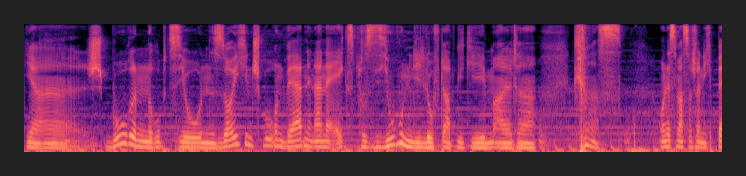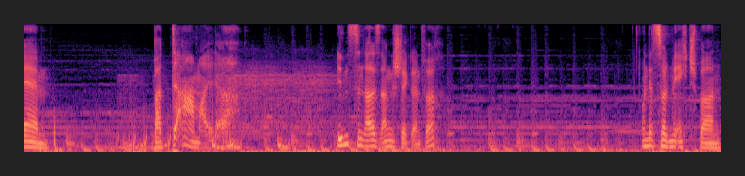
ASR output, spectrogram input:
Ja, äh, Spureneruption. Seuchenspuren werden in einer Explosion in die Luft abgegeben, Alter. Krass. Und jetzt machst du wahrscheinlich Bam. Badam, Alter. Instant alles angesteckt einfach. Und jetzt sollten wir echt sparen.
